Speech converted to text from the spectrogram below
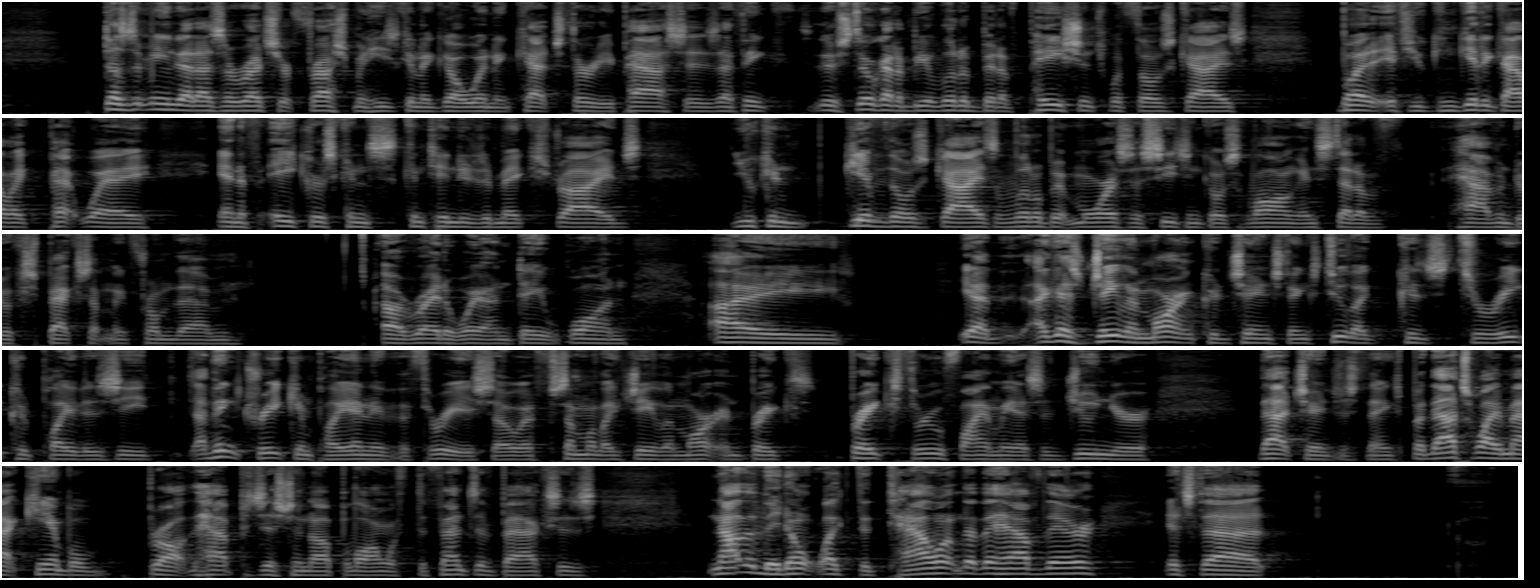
doesn't mean that as a redshirt freshman he's going to go in and catch 30 passes. I think there's still got to be a little bit of patience with those guys. But if you can get a guy like Petway, and if Akers can continue to make strides, you can give those guys a little bit more as the season goes along instead of having to expect something from them uh, right away on day one. I, yeah, I guess Jalen Martin could change things too, like because Tarique could play the Z. I think Tarique can play any of the three. So if someone like Jalen Martin breaks breaks through finally as a junior, that changes things. But that's why Matt Campbell brought that position up along with defensive backs. Is not that they don't like the talent that they have there. It's that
